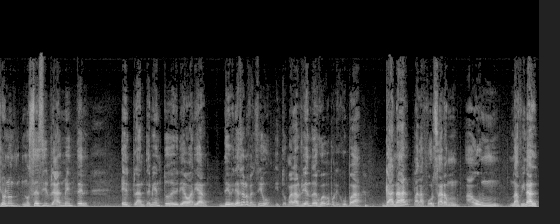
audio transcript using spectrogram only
Yo no, sé si realmente el, planteamiento debería variar. Debería ser ofensivo y tomar al riendo de juego porque ocupa ganar para forzar a, un, a una final.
